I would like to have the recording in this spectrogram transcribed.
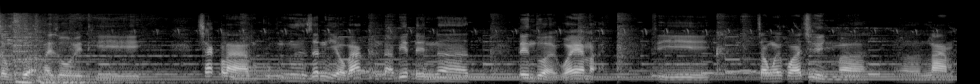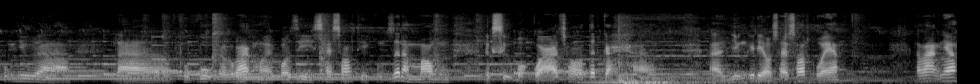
rồng phượng này rồi thì chắc là cũng rất nhiều bác cũng đã biết đến ờ, tên tuổi của em ạ. Thì trong cái quá trình mà ờ, làm cũng như là là phục vụ cho các bác mà có gì sai sót thì cũng rất là mong được sự bỏ qua cho tất cả à, những cái điều sai sót của em. Các bác nhé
